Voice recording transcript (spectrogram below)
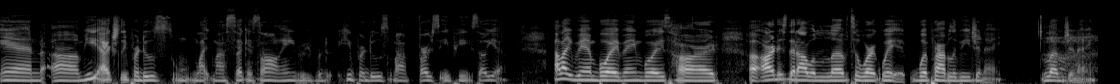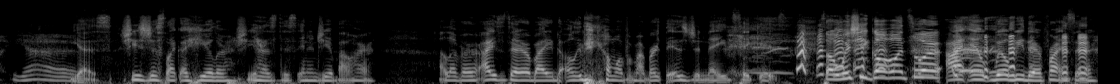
And um, he actually produced like my second song. And he reprodu- he produced my first EP. So yeah, I like Ben Boy. Ben Boy's hard. An artist that I would love to work with would probably be Jhené. Love Jhené. Yes. Yes, she's just like a healer. She has this energy about her. I love her. I used to tell everybody the only thing come up for my birthday is Jhené tickets. so when she go on tour, I will be there front and center.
